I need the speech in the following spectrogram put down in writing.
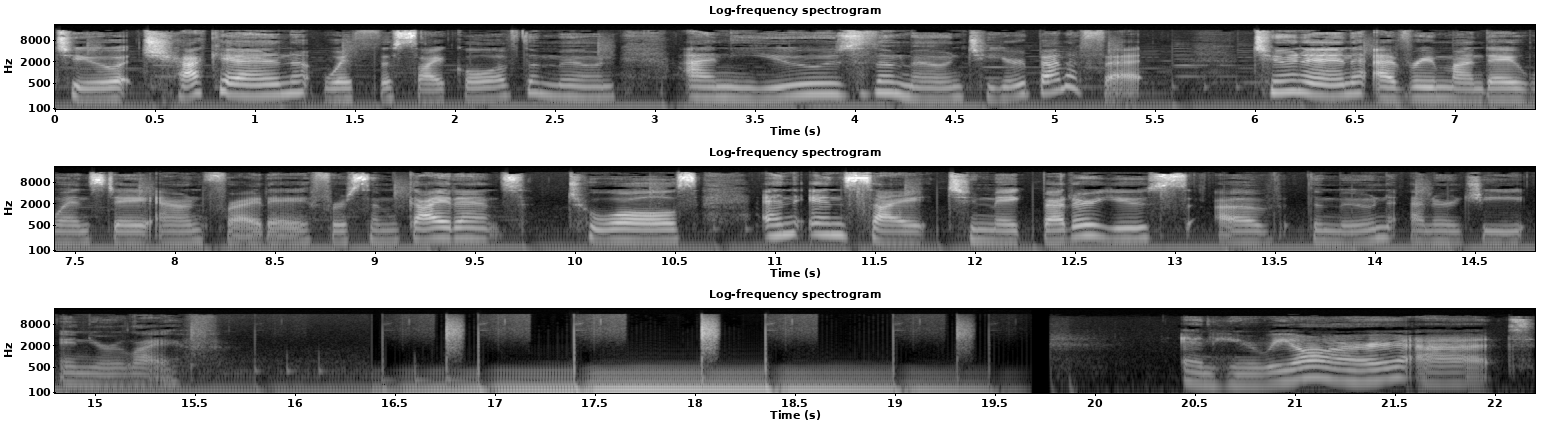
to check in with the cycle of the moon and use the moon to your benefit. Tune in every Monday, Wednesday, and Friday for some guidance, tools, and insight to make better use of the moon energy in your life. And here we are at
